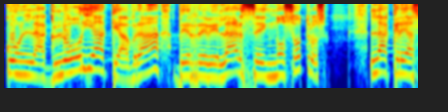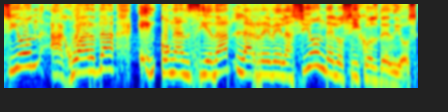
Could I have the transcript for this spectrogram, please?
con la gloria que habrá de revelarse en nosotros. La creación aguarda con ansiedad la revelación de los hijos de Dios,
